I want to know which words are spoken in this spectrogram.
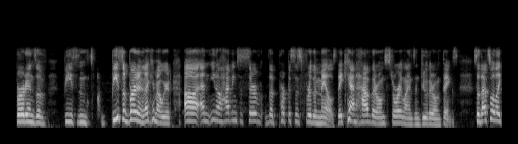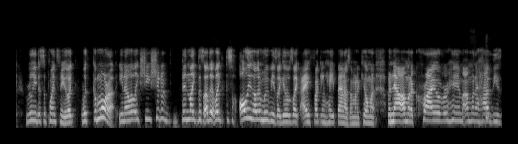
burdens of beasts and beasts of burden. That came out weird. Uh, and you know, having to serve the purposes for the males. They can't have their own storylines and do their own things. So that's what like really disappoints me. Like with Gamora, you know, like she should have been like this other like this all these other movies. Like it was like I fucking hate Thanos. I'm gonna kill him, but now I'm gonna cry over him. I'm gonna have these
